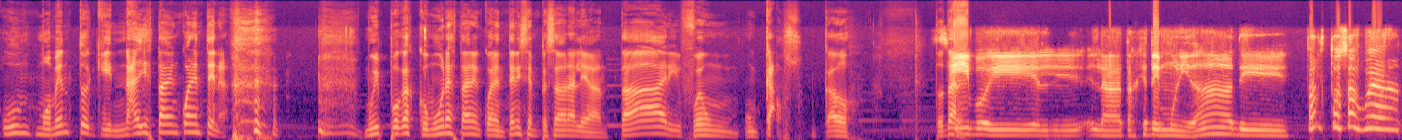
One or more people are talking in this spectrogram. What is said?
un momento que nadie estaba en cuarentena. Muy pocas comunas estaban en cuarentena y se empezaron a levantar y fue un, un caos, un caos total. Sí, po, y el- la tarjeta de inmunidad y todas, todas esas weas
